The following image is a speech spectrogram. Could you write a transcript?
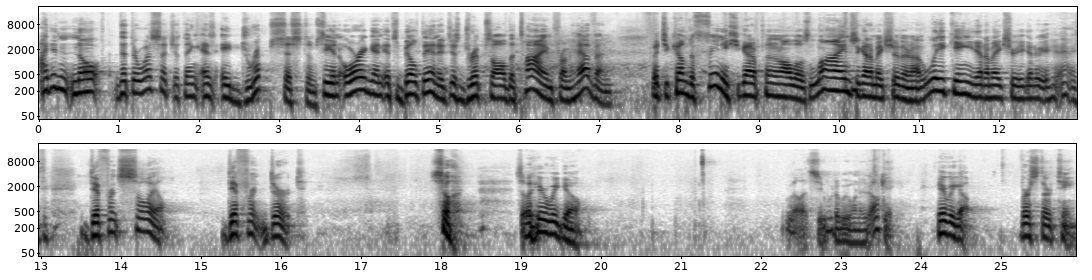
I didn't know that there was such a thing as a drip system. See, in Oregon, it's built in, it just drips all the time from heaven. But you come to Phoenix, you got to put in all those lines, you got to make sure they're not leaking, you got to make sure you got to. Different soil, different dirt. So, so here we go. Well, let's see, what do we want to do? Okay, here we go. Verse 13.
